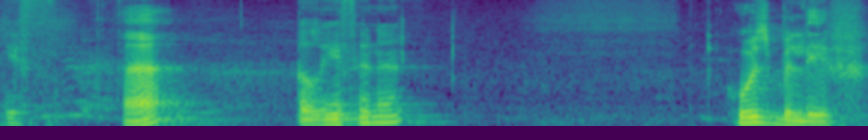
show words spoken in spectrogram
Belief. Huh? Belief in it. Whose belief?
